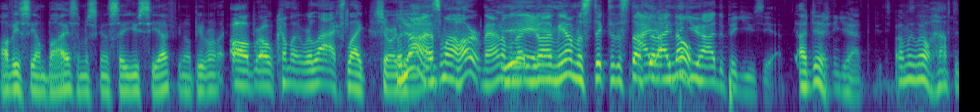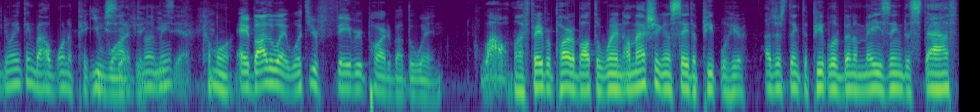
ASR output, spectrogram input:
obviously, I'm biased. I'm just gonna say UCF. You know, people are like, "Oh, bro, come on, relax." Like, Charge but no, on. that's my heart, man. I'm gonna, you know what I mean. I'm gonna stick to the stuff I, that I, I know. think you had to pick UCF. I did. I think you have to pick I mean, we don't have to do anything, but I want to pick You UCF. want to you pick know what I mean? UCF. Come on. Hey, by the way, what's your favorite part about the Wynn? Wow, my favorite part about the Wynn, I'm actually going to say the people here. I just think the people have been amazing, the staff,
